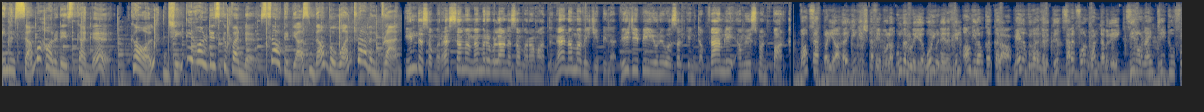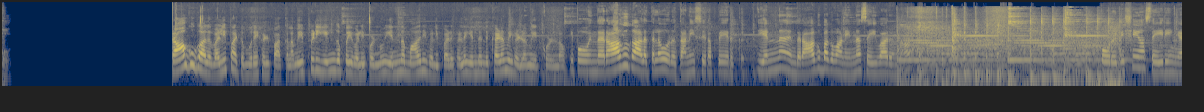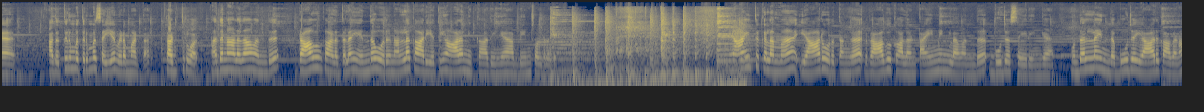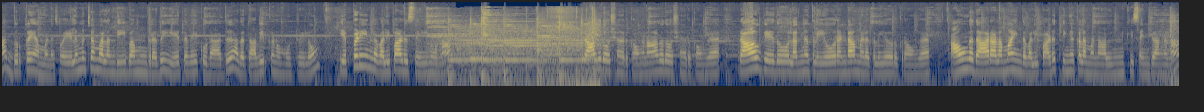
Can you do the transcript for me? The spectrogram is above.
இனி summer holidays கண்ணு. கால் GT ஹாலிடேஸ்க்கு பண்ணு. South India's number one travel brand இந்த சம்மரை செம்ம மெமரபிளான சம்மரா மாத்துங்க நம்ம விஜிபில VGP universal kingdom family amusement park WhatsApp வழியாக இங்கிலீஷ் கஃபே மூலம் உங்களுடைய ஓய்வு நேரத்தில் ஆங்கிலம் கற்கலாம். மேலும் விவரங்களுக்கு seven four one double eight zero nine three two four ராகுகால வழிபாட்டு முறைகள் பார்க்கலாம். எப்படி எங்க போய் வழிபடணும்? எந்த மாதிரி வழிபாடுகளை எந்தெந்த கிழமைகள்ல மேற்கொள்ளலாம்? இப்போ இந்த ராகு காலத்துல ஒரு தனி சிறப்பே இருக்கு. என்ன இந்த ராகு பகவான் என்ன செய்வாருன்னா இப்போ ஒரு விஷயம் செய்றீங்க அதை திரும்ப திரும்ப செய்ய விட மாட்டார் தடுத்துருவார். அதனால தான் வந்து ராகு காலத்துல எந்த ஒரு நல்ல காரியத்தையும் ஆரம்பிக்காதீங்க அப்படின்னு சொல்றது. ஞாயிற்றுக்கிழமை யார் ஒருத்தங்க ராகு காலம் டைமிங்கில் வந்து பூஜை செய்கிறீங்க முதல்ல இந்த பூஜை யாருக்காகனா துர்க்கை அம்மன். ஸோ எலுமிச்சம்பழம் தீபம்ங்கிறது ஏற்றவே கூடாது. அதை தவிர்க்கணும் முற்றிலும். எப்படி இந்த வழிபாடு செய்யணும்னா ராகுதோஷம் இருக்கவங்க நாகதோஷம் இருக்கவங்க ராகுக்கு ஏதோ லக்னத்துலேயோ ரெண்டாம் இடத்துலையோ இருக்கிறவங்க அவங்க தாராளமாக இந்த வழிபாடு திங்கக்கிழமை நாள் செஞ்சாங்கன்னா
